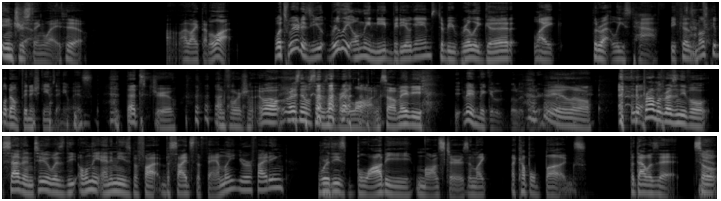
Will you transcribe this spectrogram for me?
interesting way too. Um, I like that a lot. What's weird is you really only need video games to be really good, like through at least half, because most people don't finish games anyways. That's true. Unfortunately, well, Resident Evil Seven is not very long, so maybe Maybe make it a little bit better. maybe a little. And the problem with Resident Evil 7 too was the only enemies befi- besides the family you were fighting were Mhm. these blobby monsters and like a couple bugs. But that was it. So Yeah.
